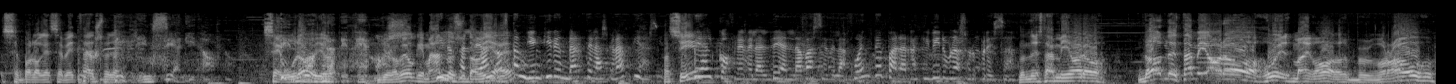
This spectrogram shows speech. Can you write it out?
sé por lo que se ve está Los eso ya. piglins se han ido. Seguro, yo, yo lo veo Y los quemándose todavía, aldeanos ¿eh? también quieren darte las gracias. ¿Ah, sí? Ve al cofre de la aldea en la base de la fuente para recibir una sorpresa. ¿Dónde está mi oro? ¿Dónde está mi oro? Who is my gold, bro?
